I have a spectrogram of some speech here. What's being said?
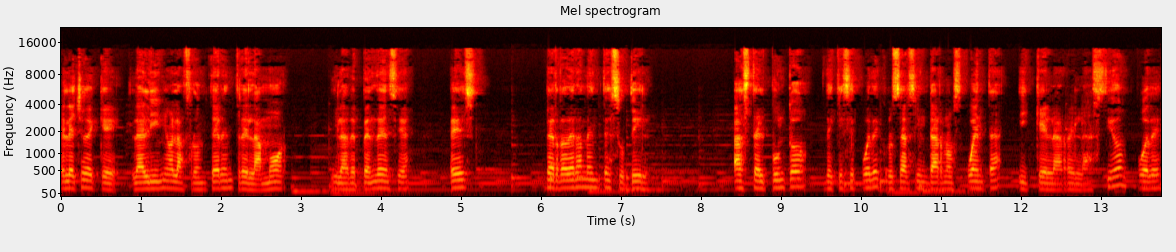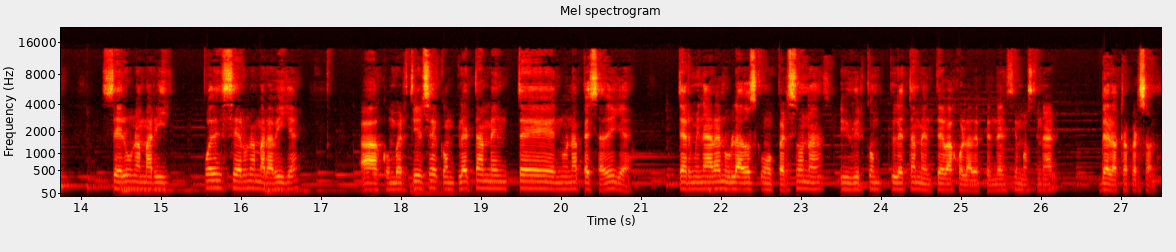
el hecho de que la línea o la frontera entre el amor y la dependencia es verdaderamente sutil, hasta el punto de que se puede cruzar sin darnos cuenta y que la relación puede ser una, puede ser una maravilla a convertirse completamente en una pesadilla, terminar anulados como personas y vivir completamente bajo la dependencia emocional de la otra persona.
